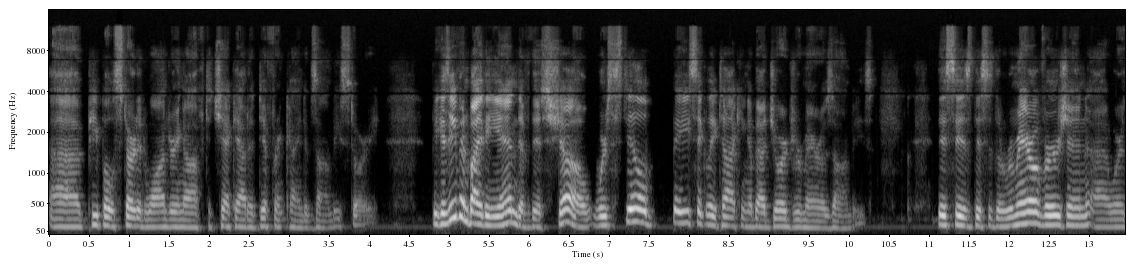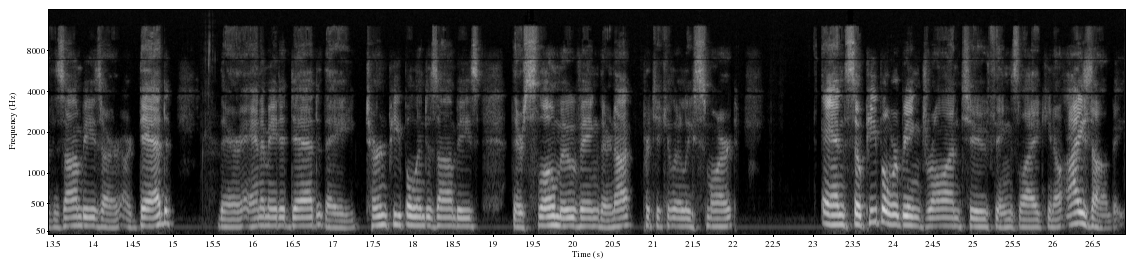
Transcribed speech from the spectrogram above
uh, people started wandering off to check out a different kind of zombie story. Because even by the end of this show, we're still basically talking about George Romero zombies. This is this is the Romero version uh, where the zombies are are dead they're animated dead. They turn people into zombies. They're slow moving. They're not particularly smart. And so people were being drawn to things like, you know, iZombie,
